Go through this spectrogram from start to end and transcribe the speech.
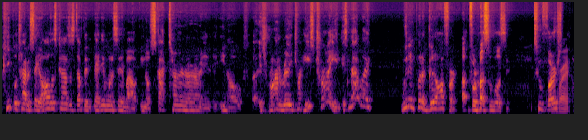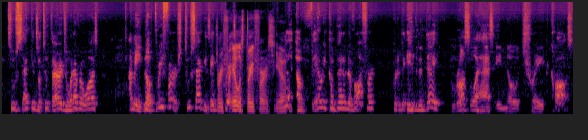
people try to say all this kinds of stuff that, that they want to say about you know Scott Turner and you know uh, is Ron really trying? He's trying. It's not like we didn't put a good offer up for Russell Wilson, two first, right. two seconds, or two thirds, or whatever it was. I mean, no, three first, two seconds. They three. it was three first. Yeah. yeah, a very competitive offer. But at the end of the day, Russell has a no trade clause.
